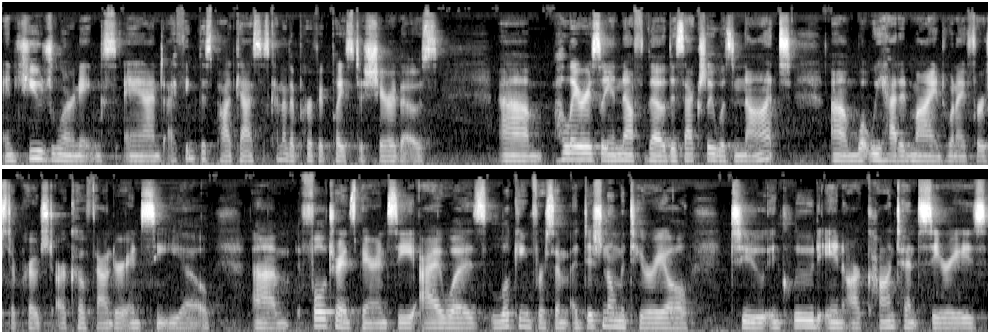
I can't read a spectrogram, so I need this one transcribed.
and huge learnings. And I think this podcast is kind of the perfect place to share those. Um, hilariously enough, though, this actually was not um, what we had in mind when I first approached our co founder and CEO. Um, full transparency, I was looking for some additional material to include in our content series,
